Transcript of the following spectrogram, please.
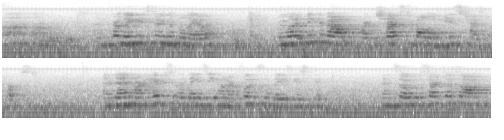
And for ladies doing the boleo, we want to think about our chest following his chest first. And then our hips are lazy and our foot is the laziest hip. And so it starts us off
